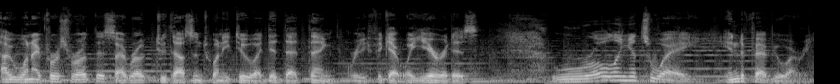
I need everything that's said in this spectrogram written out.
I, when I first wrote this, I wrote 2022. I did that thing where you forget what year it is. Rolling its way into February,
